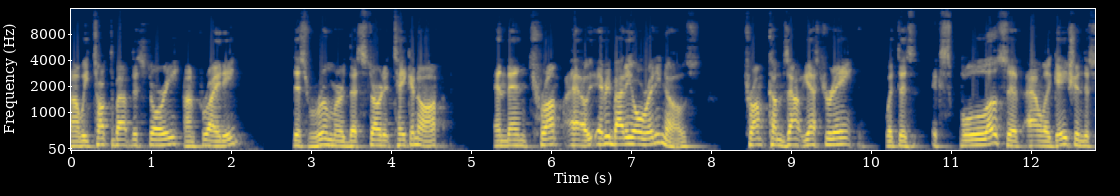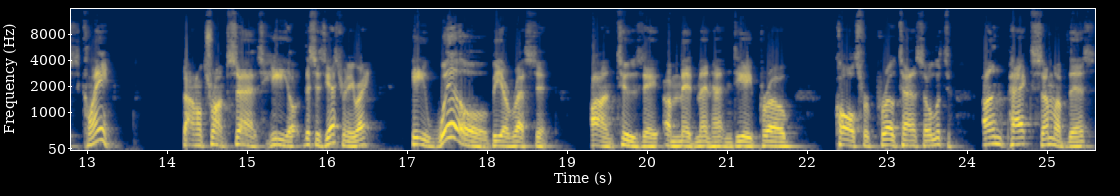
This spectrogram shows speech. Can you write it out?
Uh, we talked about this story on Friday, this rumor that started taking off. And then Trump, uh, everybody already knows, Trump comes out yesterday with this explosive allegation, this claim. Donald Trump says he, this is yesterday, right? He will be arrested on Tuesday amid Manhattan DA probe calls for protest. So let's unpack some of this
